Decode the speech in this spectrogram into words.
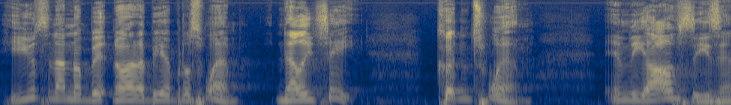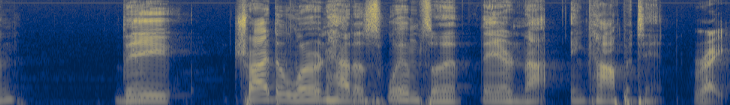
he used to not know, bit- know how to be able to swim. Nelly T couldn't swim. In the off season, they tried to learn how to swim so that they're not incompetent. Right.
